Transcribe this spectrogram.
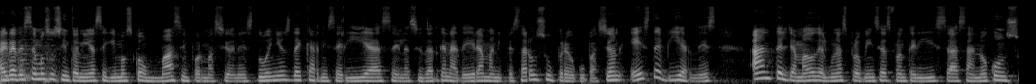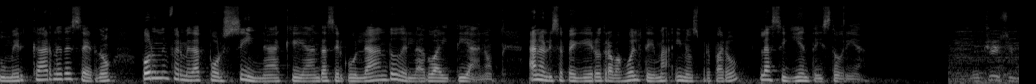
Agradecemos su sintonía. Seguimos con más informaciones. Dueños de carnicerías en la ciudad ganadera manifestaron su preocupación este viernes ante el llamado de algunas provincias fronterizas a no consumir carne de cerdo por una enfermedad porcina que anda circulando del lado haitiano. Ana Luisa Peguero trabajó el tema y nos preparó la siguiente historia. Muchísimo.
